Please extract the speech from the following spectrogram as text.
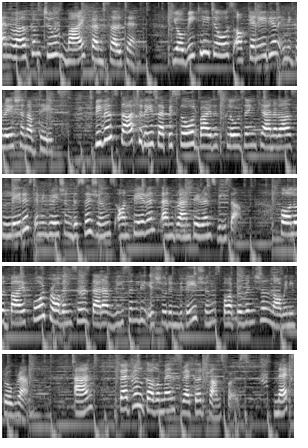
and welcome to My Consultant, your weekly dose of Canadian immigration updates. We will start today's episode by disclosing Canada's latest immigration decisions on parents and grandparents' visa, followed by four provinces that have recently issued invitations for provincial nominee program, and federal government's record transfers. Next,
